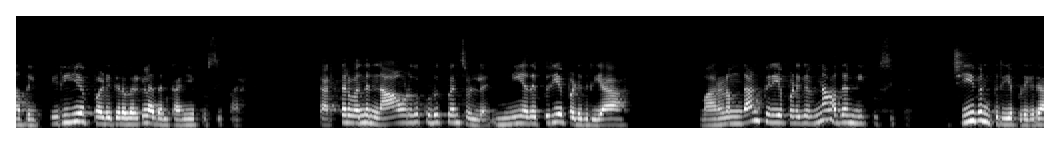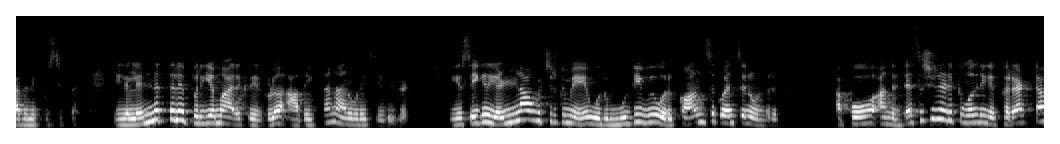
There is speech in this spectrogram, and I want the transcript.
அதில் பிரியப்படுகிறவர்கள் அதன் கனியை புசிப்பார்கள். கர்த்தர் வந்து நான் உனக்கு கொடுப்பேன்னு சொல்லு நீ அதை பிரியப்படுகிறியா? மரணம் தான் பிரியப்படுகிறதுனா அதை நீ புசிப்ப. ஜீவன் பிரியப்படுகிற அதை நீ புசிப்ப. நீங்கள் எண்ணத்துல பிரியமா இருக்கிறீர்களோ அதைத்தான் அறுவடை செய்வீர்கள். நீங்க செய்கிற எல்லாவற்றிற்குமே ஒரு முடிவு ஒரு கான்சிக்வன்ஸ்னு ஒண்ணு இருக்கு. அப்போ அந்த டெசிஷன் எடுக்கும்போது நீங்க கரெக்டா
